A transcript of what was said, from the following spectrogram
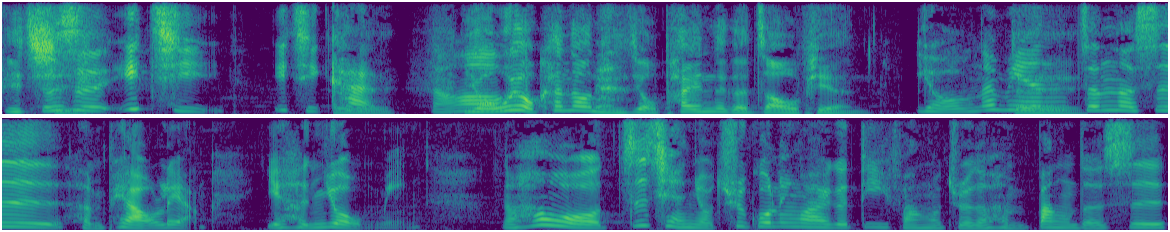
一起，就是一起一起看。然后有我有看到你有拍那个照片，有那边真的是很漂亮。也很有名。然后我之前有去过另外一个地方，我觉得很棒的是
